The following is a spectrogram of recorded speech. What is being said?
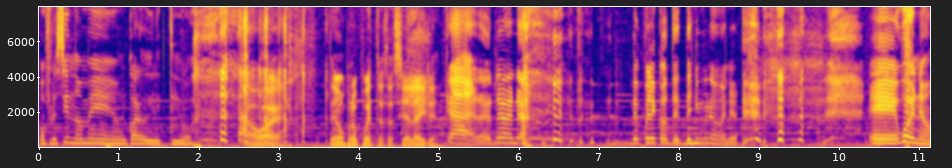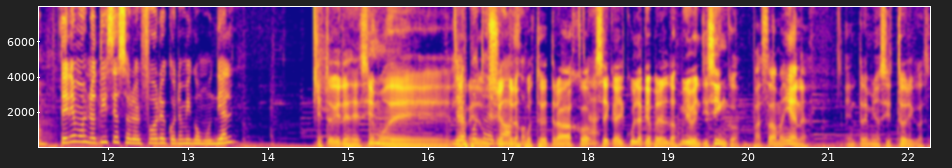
ofreciéndome un cargo directivo. Ah, bueno. Tenemos propuestas hacia el aire. Claro, no, no. Después le conté, de ninguna manera. Eh, bueno, tenemos noticias sobre el Foro Económico Mundial. Esto que les decíamos de, De la de reducción de, los puestos de trabajo, Ah. se calcula que para el 2025, pasado mañana, en términos históricos,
